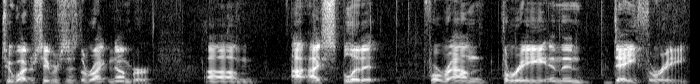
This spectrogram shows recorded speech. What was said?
two wide receivers is the right number. Um, I, I split it for round three and then day three.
